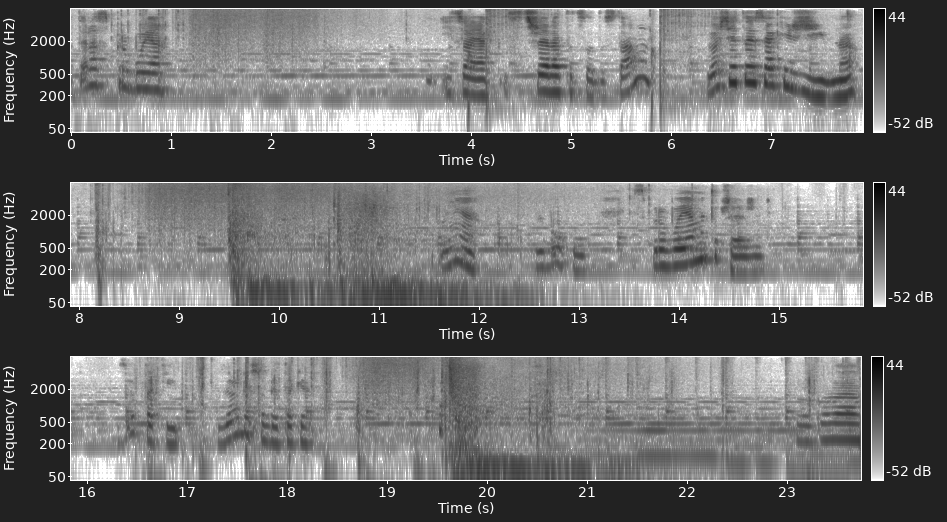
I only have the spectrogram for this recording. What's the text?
A teraz spróbuję. I co, jak strzela, to co, dostanę? Właśnie to jest jakieś dziwne. O nie, wybuchł. Spróbujemy to przeżyć. Zrób taki. Zrobię sobie takie. W ogóle.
